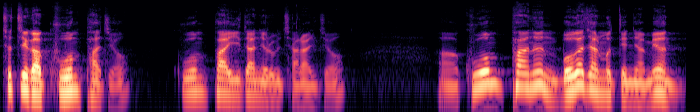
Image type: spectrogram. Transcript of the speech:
첫째가 구원파죠. 구원파 이단 여러분 잘 알죠. 어, 구원파는 뭐가 잘못됐냐면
